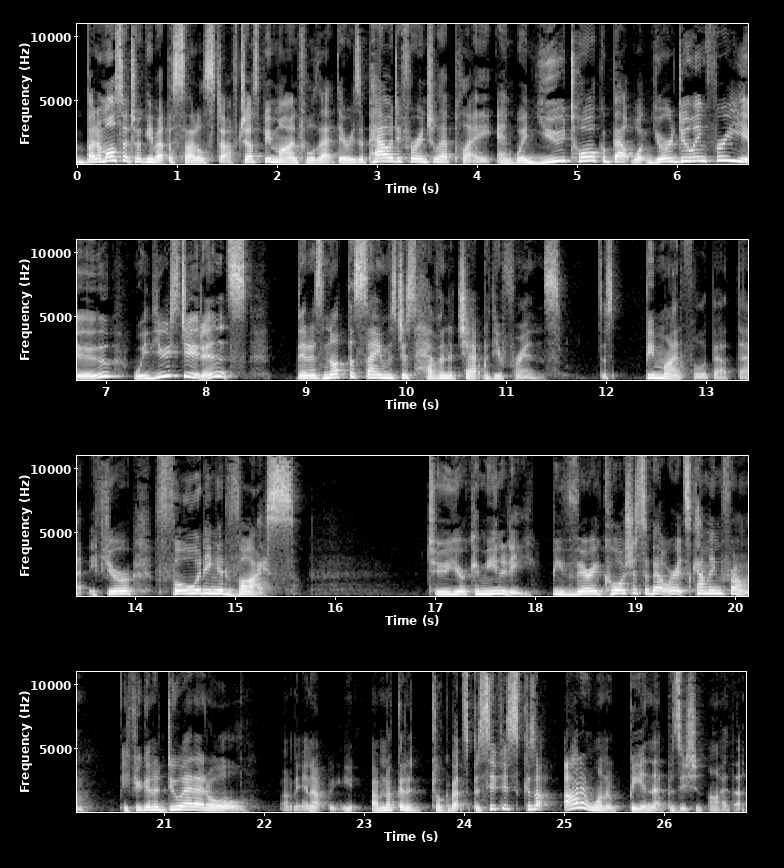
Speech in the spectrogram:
But I'm also talking about the subtle stuff. Just be mindful that there is a power differential at play. And when you talk about what you're doing for you with your students, that is not the same as just having a chat with your friends. Just be mindful about that. If you're forwarding advice to your community, be very cautious about where it's coming from. If you're going to do it at all, I mean, I, am not going to talk about specifics because I, I don't want to be in that position either.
